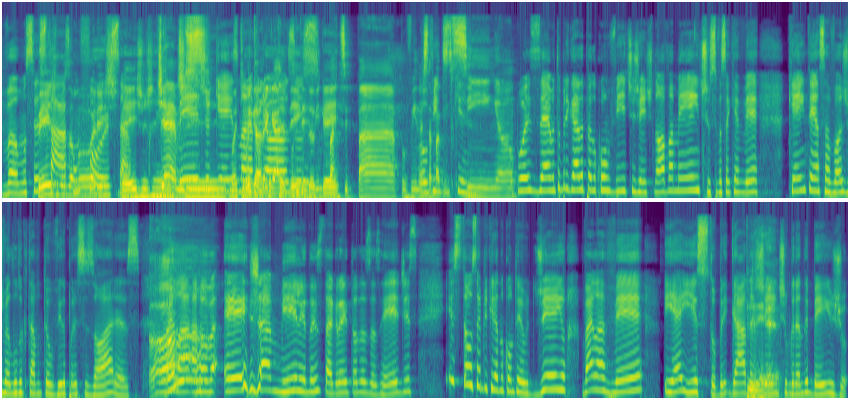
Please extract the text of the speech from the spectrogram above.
Vamos Beijo, cestar meus com amores. força. Beijo, gente. James. Beijo, gays Muito Muito obrigado por ter obrigado por ter vindo, vindo gay. participar, por vir nessa Ouvintes que- baguncinha. Pois é, muito obrigada pelo convite, gente. Novamente, se você quer ver quem tem essa voz de veludo que tava no teu ouvido por essas horas, vai Ah! lá, arroba Eijamile no Instagram e todas as redes. Estou sempre criando conteúdinho, vai lá ver. E é isto. Obrigada, É. gente. Um grande beijo.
